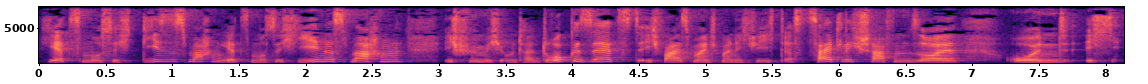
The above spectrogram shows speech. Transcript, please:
jetzt muss ich dieses machen, jetzt muss ich jenes machen. Ich fühle mich unter Druck gesetzt. Ich weiß manchmal nicht, wie ich das zeitlich schaffen soll. Und ich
